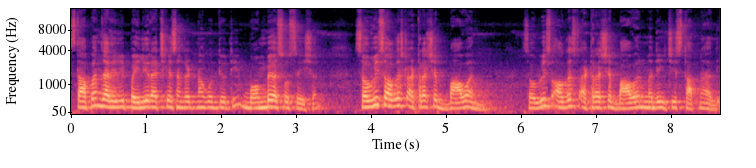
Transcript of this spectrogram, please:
स्थापन झालेली पहिली राजकीय संघटना कोणती होती? बॉम्बे असोसिएशन. सव्वीस ऑगस्ट अठराशे बावन्न सव्वीस ऑगस्ट अठराशे बावन्नमध्ये हिची स्थापना झाली.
